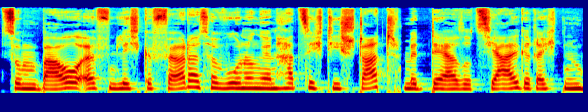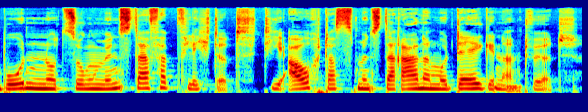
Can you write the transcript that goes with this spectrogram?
Zum Bau öffentlich geförderter Wohnungen hat sich die Stadt mit der sozial gerechten Bodennutzung Münster verpflichtet, die auch das Münsteraner Modell genannt wird.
